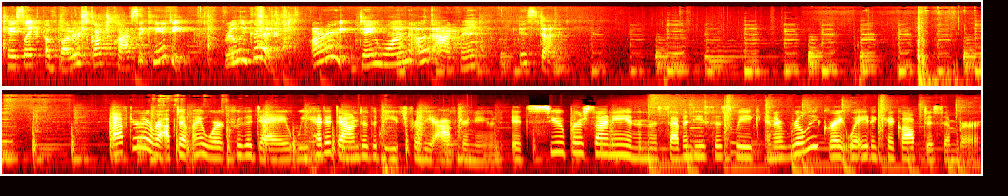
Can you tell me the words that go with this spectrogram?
Tastes like a butterscotch classic candy. Really good. All right, day one of Advent is done. After I wrapped up my work for the day, we headed down to the beach for the afternoon. It's super sunny and in the 70s this week and a really great way to kick off December.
